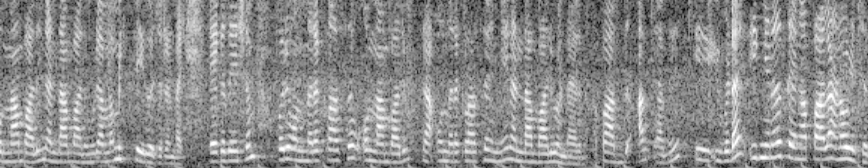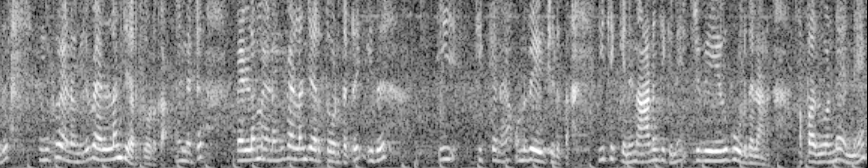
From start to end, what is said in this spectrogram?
ഒന്നാം പാലും രണ്ടാം പാലും കൂടി അമ്മ മിക്സ് ചെയ്ത് വെച്ചിട്ടുണ്ടായി. ഏകദേശം ഒരു ഒന്നര ക്ലാസ് ഒന്നാം പാലും ഒന്നര ക്ലാസ് തന്നെ രണ്ടാം പാലും ഉണ്ടായിരുന്നു. അപ്പോൾ അത് അത് ഇവിടെ ഇങ്ങനെ തേങ്ങാപ്പാലാണ് ഒഴിച്ചത്. നിങ്ങൾക്ക് വേണമെങ്കിൽ വെള്ളം ചേർത്ത് കൊടുക്കാം. എന്നിട്ട് വെള്ളം വേണമെങ്കിൽ വെള്ളം ചേർത്ത് കൊടുത്തിട്ട് ഇത് ഈ ചിക്കന് ഒന്ന് വേവിച്ചെടുക്കാം. ഈ ചിക്കന് നാടൻ ചിക്കന് ഇച്ചിരി വേവ് കൂടുതലാണ്. അപ്പോൾ അതുകൊണ്ട് തന്നെ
